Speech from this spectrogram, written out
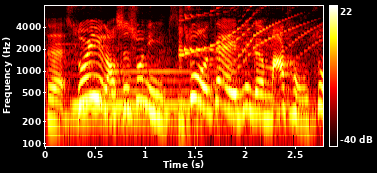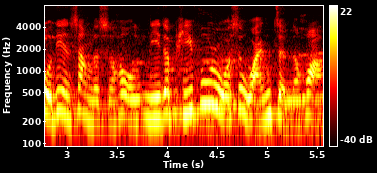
对。所以老实说，你坐在那个马桶坐垫上的时候，你的皮肤如果是完整的话，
